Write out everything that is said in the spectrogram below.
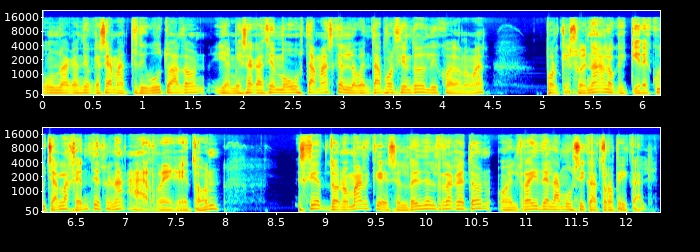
una canción que se llama Tributo a Don, y a mí esa canción me gusta más que el 90% del disco de Don Omar, porque suena a lo que quiere escuchar la gente, suena a reggaetón. Es que Don Omar, ¿qué es? ¿El rey del reggaetón o el rey de la música tropical?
